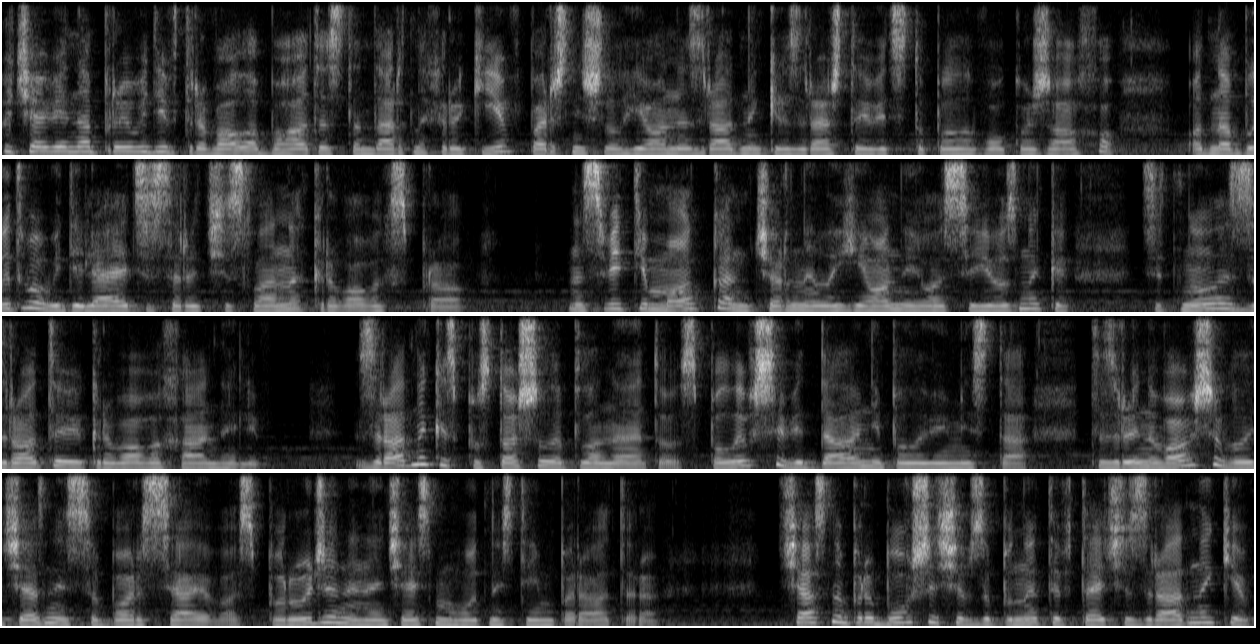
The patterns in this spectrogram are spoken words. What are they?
Хоча війна привидів тривала багато стандартних років, перш ніж легіони зрадників зрештою відступили в око жаху, одна битва виділяється серед численних кривавих справ. На світі Маккан, Чорний легіон і його союзники зіткнулись з ротою кривавих ангелів. Зрадники спустошили планету, спаливши віддалені полові міста та зруйнувавши величезний собор Сяєва, споруджений на честь могутності імператора. Вчасно прибувши, щоб зупинити втечі зрадників,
